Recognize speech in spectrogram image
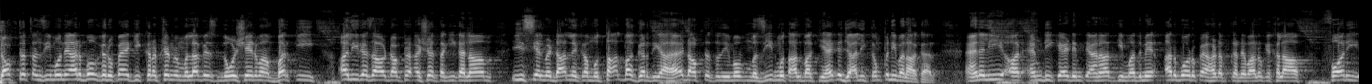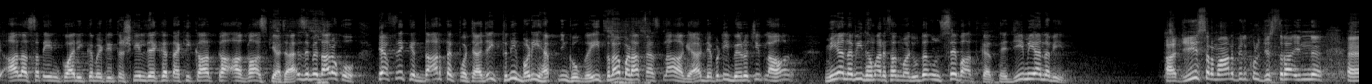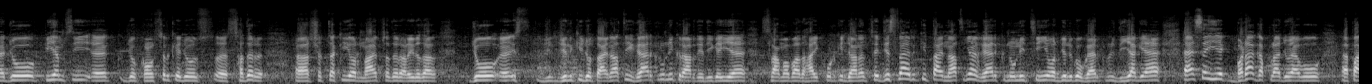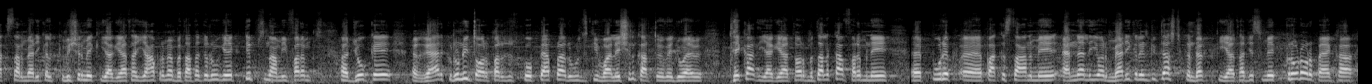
Doctor तंजीमों ने अरबों के रुपए की करप्शन में मुलविस नोर शेरवा बरकी, अली रजा और डॉक्टर अशरफ तकी का नाम ईसीएल में डालने का मुतालबा कर दिया है। डॉक्टर तंजीमों मजीद मुतालबा किया है कि जाली कंपनी बनाकर एनएलई और एमडी कैट इम्तिहान की मद में अरबों रुपए हड़प करने वालों के खिलाफ फौरी आला सतह इंक्वायरी कमेटी तश्कील देकर तहकीकत का आगाज़ किया जाए। जिम्मेदारों को कैफरे किरदार तक पहुँचाया जाए। इतनी बड़ी हैपनिंग हो गई, इतना बड़ा फैसला आ गया। डिप्टी ब्यूरो चीफ लाहौर मियाँ नवीद हमारे साथ मौजूद है, उनसे बात करते हैं। जी मियाँ नवीद। जी सलमान बिल्कुल जिस तरह इन जो पीएमसी जो काउंसिल के जो सदर अरशद तकी और नायब सदर अली रजा, जो इस जिनकी जो तैनाती गैर कानूनी करार दे दी गई है इस्लामाबाद हाई कोर्ट की जानब से, जिस तरह इनकी तैनातियाँ गैर कानूनी थी और जिनको गैर कानूनी दिया गया है, ऐसे ही एक बड़ा गपला जो है वो पाकिस्तान मेडिकल कमीशन में किया गया था। यहाँ पर मैं बताता चलूँ कि एक टिप्स नामी फर्म जो कि गैर कानूनी तौर पर जिसको पेपरा रूल्स की वायलेशन करते हुए जो है ठेका दिया गया था और मुतल फर्म ने पूरे पाकिस्तान में एनएलई और मेडिकल एंट्री टेस्ट कंडक्ट किया था, जिसमें करोड़ों रुपए का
